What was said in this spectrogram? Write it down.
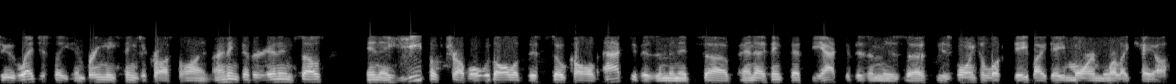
to legislate and bring these things across the line. I think that they're getting themselves in a heap of trouble with all of this so-called activism, and it's uh, and I think that the activism is uh, is going to look day by day more and more like chaos.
